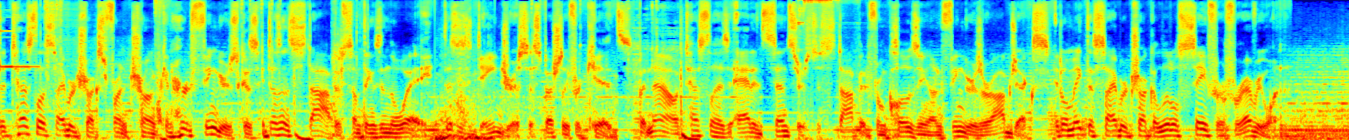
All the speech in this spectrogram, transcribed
The Tesla Cybertruck's front trunk can hurt fingers because it doesn't stop if something's in the way. This is dangerous, especially for kids. But now, Tesla has added sensors to stop it from closing on fingers or objects. It'll make the Cybertruck a little safer for everyone.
